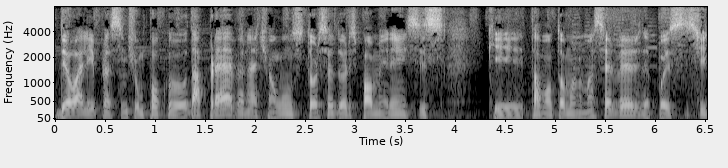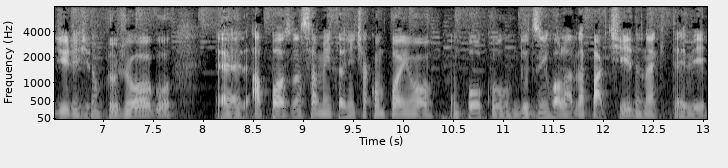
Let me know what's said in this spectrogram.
deu ali para sentir um pouco da prévia, né? Tinha alguns torcedores palmeirenses que estavam tomando uma cerveja, depois se dirigiram para o jogo. É, após o lançamento, a gente acompanhou um pouco do desenrolar da partida, né? Que teve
